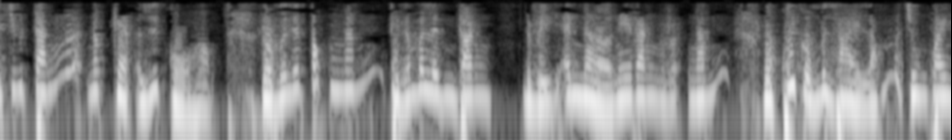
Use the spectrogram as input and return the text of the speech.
cái chữ trắng á, nó kẹt ở dưới cổ họng rồi mới lên tóc ngắn thì nó mới lên răng. Vì n nghe răng ngắn. Rồi cuối cùng mới dài lắm ở chung quanh.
